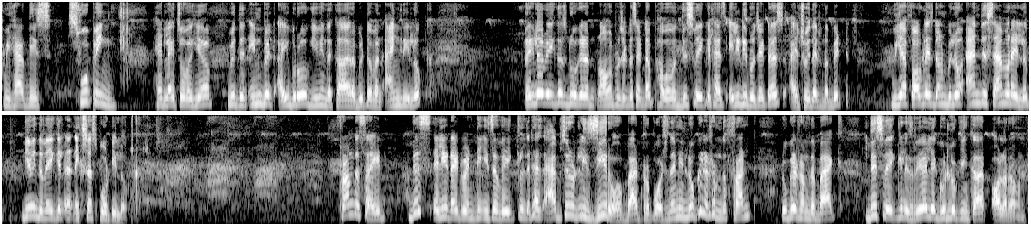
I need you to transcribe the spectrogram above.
We have these swooping headlights over here with an inbuilt eyebrow giving the car a bit of an angry look. Regular vehicles do get a normal projector setup, however this vehicle has LED projectors, I'll show you that in a bit. We have fog lights down below and this samurai look giving the vehicle an extra sporty look. From the side, this Elite i20 is a vehicle that has absolutely zero bad proportions. I mean look at it from the front, look at it from the back. This vehicle is really a good looking car all around.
